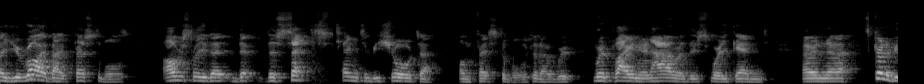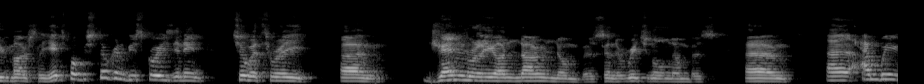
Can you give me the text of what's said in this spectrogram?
you're right about festivals. Obviously, the, the, the sets tend to be shorter on festivals. You know, we're we're playing an hour this weekend, and uh, it's going to be mostly hits, but we're still going to be squeezing in two or three um, generally unknown numbers and original numbers. Um, uh, and we,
